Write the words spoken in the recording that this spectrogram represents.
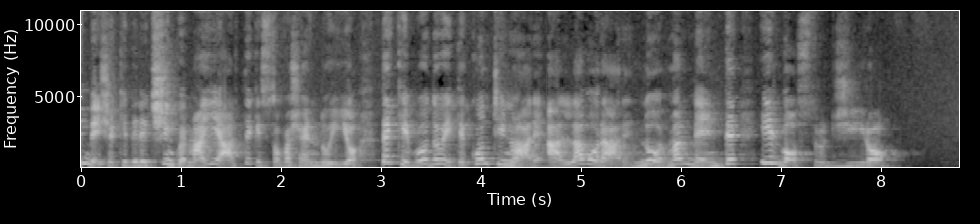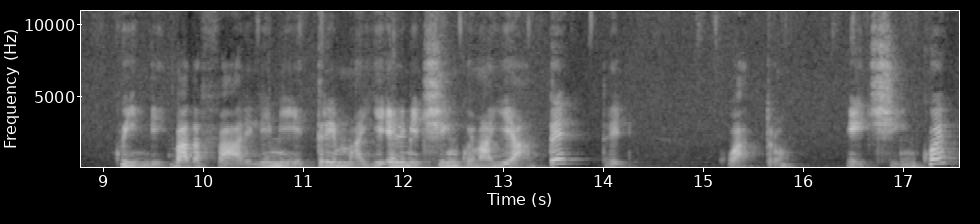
invece che delle 5 maglie alte che sto facendo io perché voi dovete continuare a lavorare normalmente il vostro giro. Quindi vado a fare le mie 3 maglie e le mie 5 maglie alte. 3 4 e 5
